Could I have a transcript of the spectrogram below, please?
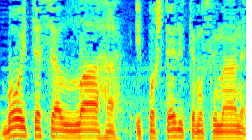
Bojte se Allaha i poštedite muslimane.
